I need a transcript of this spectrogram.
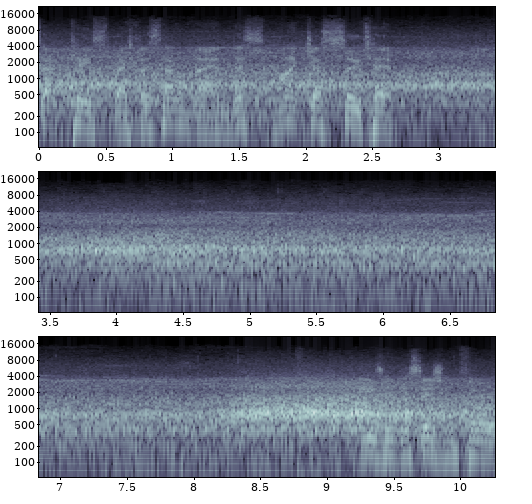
set-piece specialists, haven't they? And this might just suit him. Easy decision for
